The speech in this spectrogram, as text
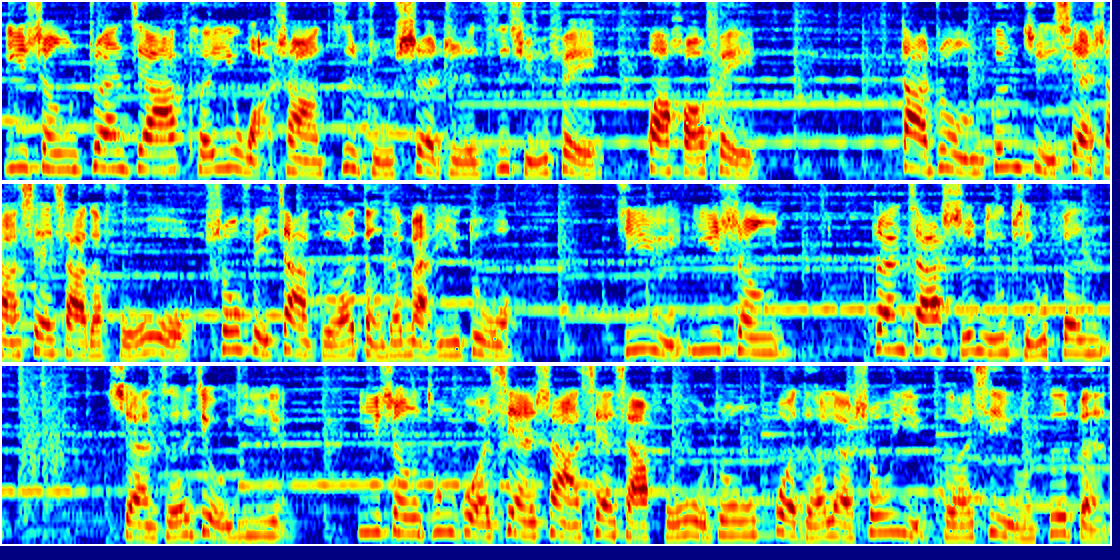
医生专家可以网上自主设置咨询费、挂号费。大众根据线上线下的服务收费价格等的满意度，给予医生专家实名评分，选择就医。医生通过线上线下服务中获得了收益和信用资本。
